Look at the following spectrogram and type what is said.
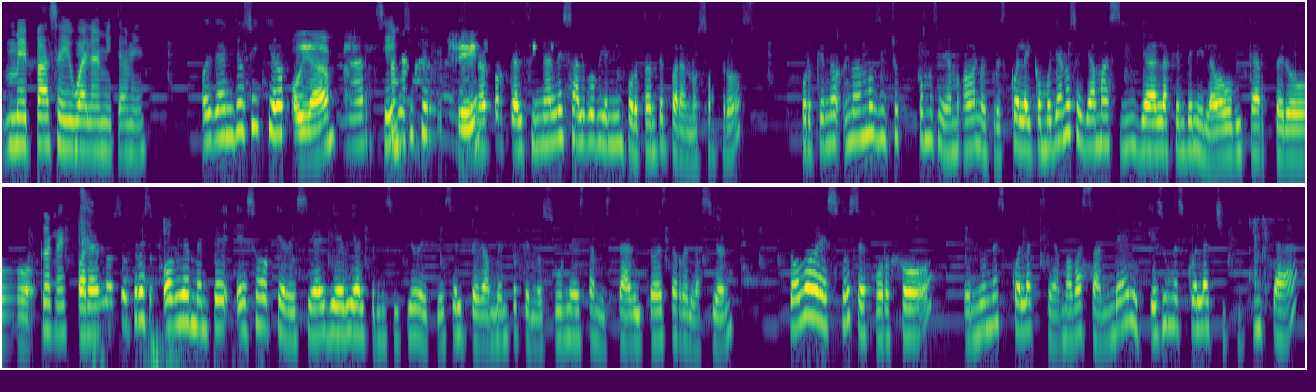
me pasa igual a mí también. Oigan, yo sí quiero Oiga, mencionar, Sí. yo sí quiero mencionar porque al final es algo bien importante para nosotros, porque no, no hemos dicho cómo se llamaba nuestra escuela y como ya no se llama así, ya la gente ni la va a ubicar, pero Correcto. para nosotros, obviamente, eso que decía Yevi al principio de que es el pegamento que nos une esta amistad y toda esta relación, todo eso se forjó en una escuela que se llamaba Sandel, que es una escuela chiquitita.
